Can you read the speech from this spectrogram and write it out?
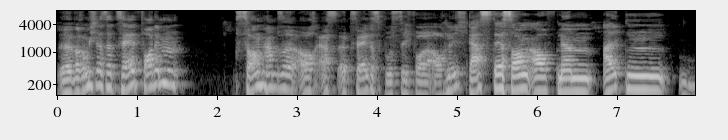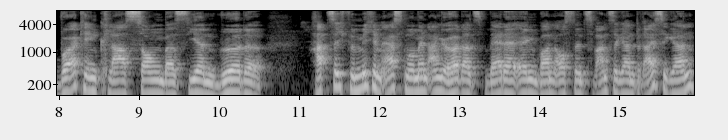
Äh, warum ich das erzähle? Vor dem Song haben sie auch erst erzählt, das wusste ich vorher auch nicht, dass der Song auf einem alten Working Class Song basieren würde. Hat sich für mich im ersten Moment angehört, als wäre der irgendwann aus den 20ern, 30ern.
